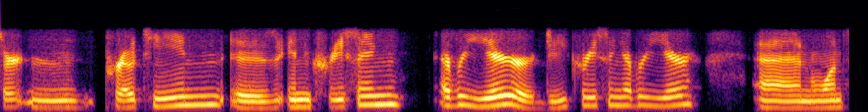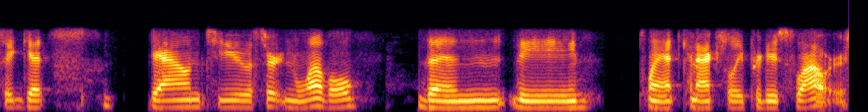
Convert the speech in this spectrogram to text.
certain protein is increasing every year or decreasing every year, and once it gets down to a certain level, then the plant can actually produce flowers.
